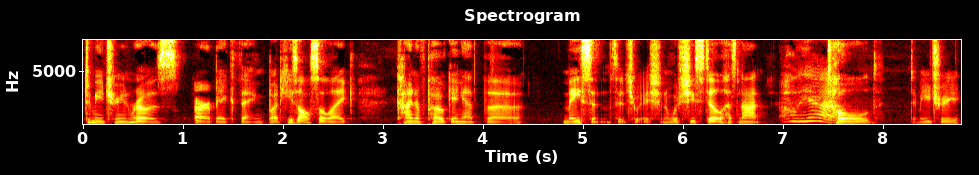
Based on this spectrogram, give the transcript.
Dimitri and Rose are a big thing, but he's also like kind of poking at the Mason situation, which she still has not oh yeah. told Dimitri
